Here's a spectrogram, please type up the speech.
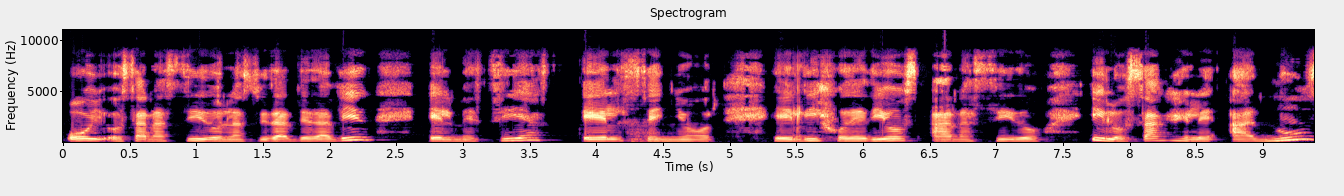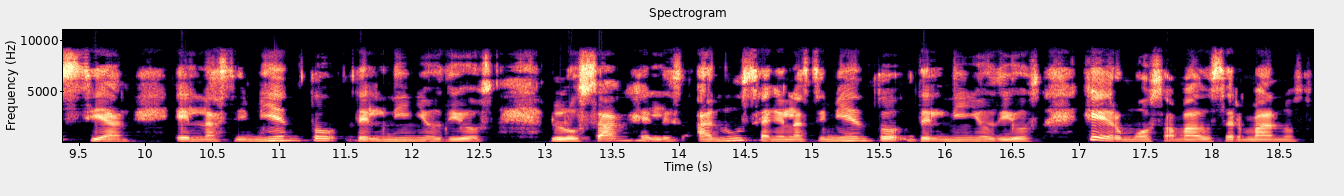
Hoy os ha nacido en la ciudad de David el Mesías el Señor, el Hijo de Dios, ha nacido y los ángeles anuncian el nacimiento del niño Dios. Los ángeles anuncian el nacimiento del niño Dios. Qué hermoso, amados hermanos.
